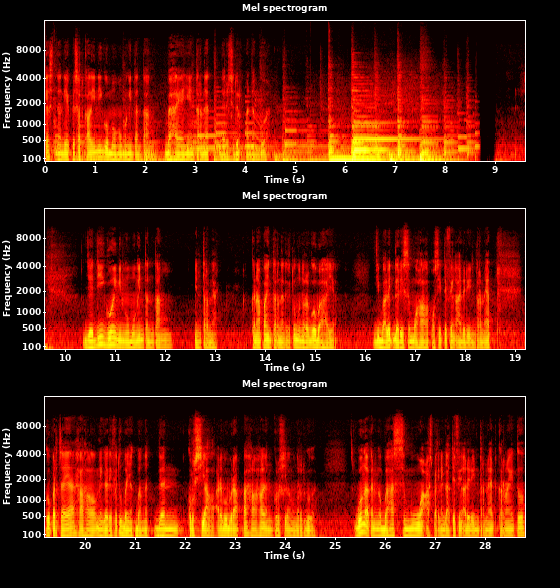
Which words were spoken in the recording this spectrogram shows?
Podcast dan di episode kali ini gue mau ngomongin tentang bahayanya internet dari sudut pandang gue. Jadi gue ingin ngomongin tentang internet. Kenapa internet itu menurut gue bahaya? Di balik dari semua hal positif yang ada di internet, gue percaya hal-hal negatif itu banyak banget dan krusial. Ada beberapa hal-hal yang krusial menurut gue. Gue gak akan ngebahas semua aspek negatif yang ada di internet karena itu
